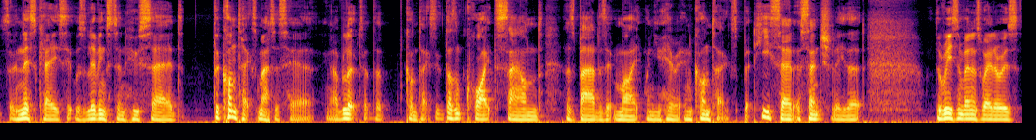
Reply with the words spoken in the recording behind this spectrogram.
So in this case, it was Livingstone who said the context matters here. You know, I've looked at the context. It doesn't quite sound as bad as it might when you hear it in context. But he said essentially that the reason Venezuela is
